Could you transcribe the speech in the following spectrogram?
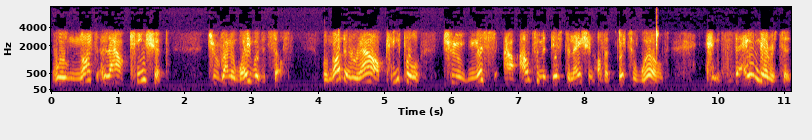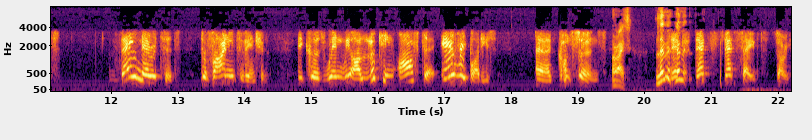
will not allow kingship to run away with itself. Will not allow people to miss our ultimate destination of a better world. And they merited, they merited divine intervention because when we are looking after everybody's uh, concerns, All right. Let me, let that's, me, that's, that's saved. Sorry.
